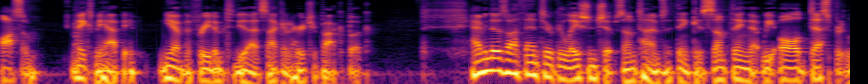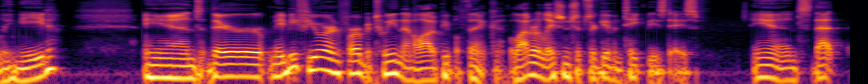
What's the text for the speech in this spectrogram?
awesome, makes me happy. You have the freedom to do that. It's not going to hurt your pocketbook. Having those authentic relationships sometimes, I think, is something that we all desperately need. And they're maybe fewer and far between than a lot of people think. A lot of relationships are give and take these days. And that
